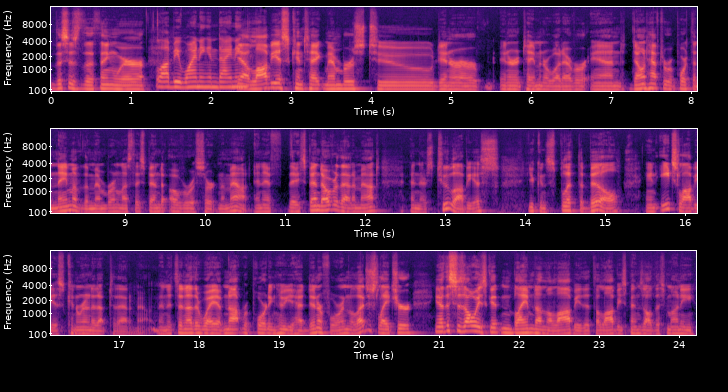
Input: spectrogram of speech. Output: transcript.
this is the thing where lobby whining and dining. yeah, lobbyists can take members to dinner or entertainment or whatever, and don't have to report the name of the member unless they spend over a certain amount. And if they spend over that amount, and there's two lobbyists, you can split the bill, and each lobbyist can rent it up to that amount. And it's another way of not reporting who you had dinner for. And the legislature, you know, this is always getting blamed on the lobby that the lobby spends all this money.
